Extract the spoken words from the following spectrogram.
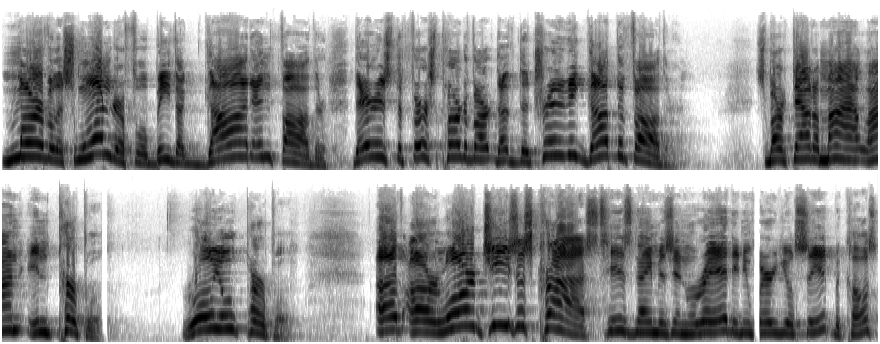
marvelous, wonderful be the God and Father. There is the first part of our the, the Trinity, God the Father. It's marked out on my outline in purple, royal purple of our Lord Jesus Christ. His name is in red anywhere you'll see it because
